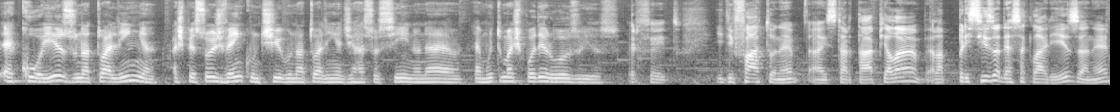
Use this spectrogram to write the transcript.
é coeso na tua linha, as pessoas vêm contigo na tua linha de raciocínio, né? É muito mais poderoso isso. Perfeito. E de fato, né, a startup ela, ela precisa dessa clareza, né,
